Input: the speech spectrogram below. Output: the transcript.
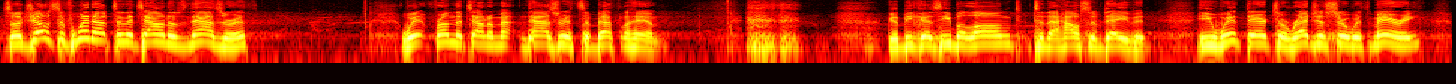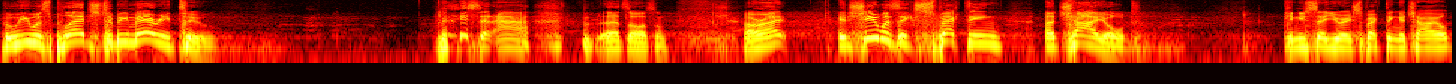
So Joseph went up to the town of Nazareth, went from the town of Nazareth to Bethlehem. because he belonged to the house of David. He went there to register with Mary, who he was pledged to be married to. he said, Ah, that's awesome. All right. And she was expecting a child. Can you say you're expecting a child?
